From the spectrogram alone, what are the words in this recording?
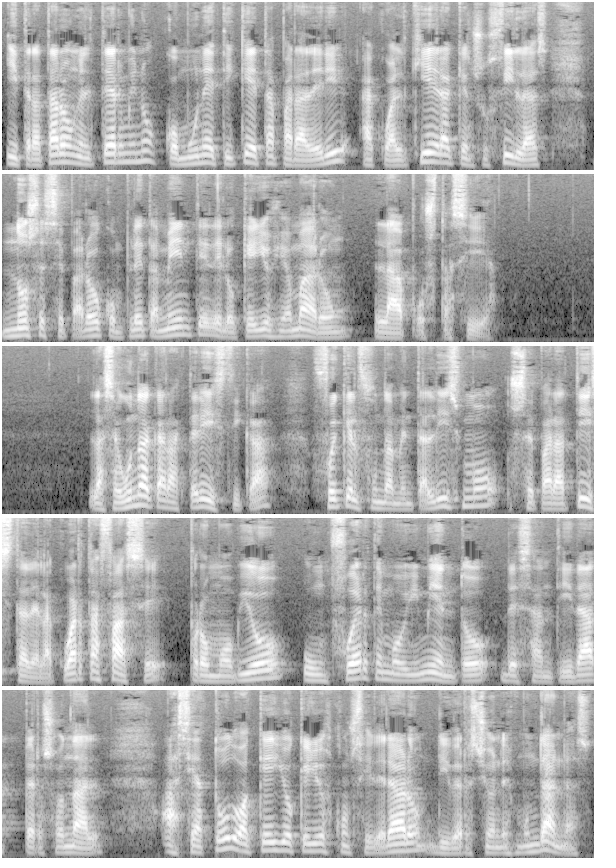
y trataron el término como una etiqueta para adherir a cualquiera que en sus filas no se separó completamente de lo que ellos llamaron la apostasía. La segunda característica fue que el fundamentalismo separatista de la cuarta fase promovió un fuerte movimiento de santidad personal hacia todo aquello que ellos consideraron diversiones mundanas,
